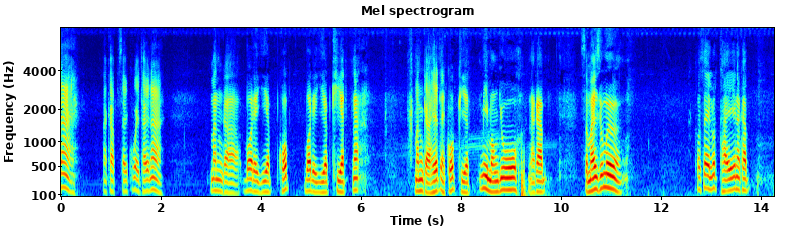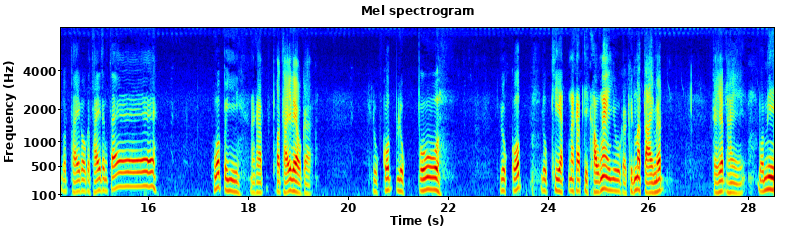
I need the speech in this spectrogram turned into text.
หน้านะครับ ใส่ข้วยไถหน้า มันก็บ่ได้เหยียบครบบ่ได้เหยียบเขียดนะ มันก็เฮ็ดให้ครบเขียดมีหมองอยู่นะครับ สมัยซุมือ เขาใส่รถไถนะครับ รถไถเขาก็ไถตั้งแต่ หัวปีนะครับ พอไถแล้วก็ลูกกบลูกปูลูกกบลูกเขียดนะครับ ที่เขาง่ายอยู่ก็ขึ้นมาตายเม็ดก็เฮ็ดให้บ่มี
